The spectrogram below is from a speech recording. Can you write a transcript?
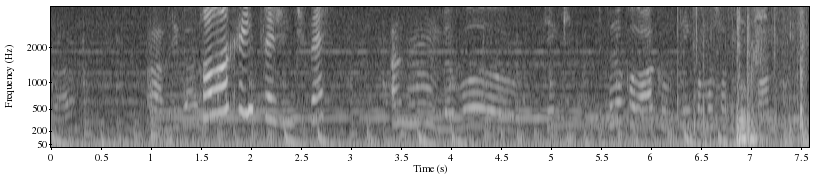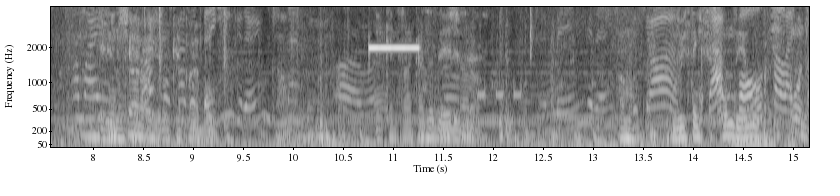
legal. Ah, obrigado. Coloca aí pra gente ver. Ah, não, eu vou... Tem que... Depois eu coloco, tem que almoçar com Lucas. fome. Ah, mas Ele não quer- a ele não quer pôr a é bem bolsa. grande, Calma. né? Ah, Ele quer entrar na casa deles, Zé. É. Vamos. Luiz tem que se esconder, Lucas. Se esconde,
